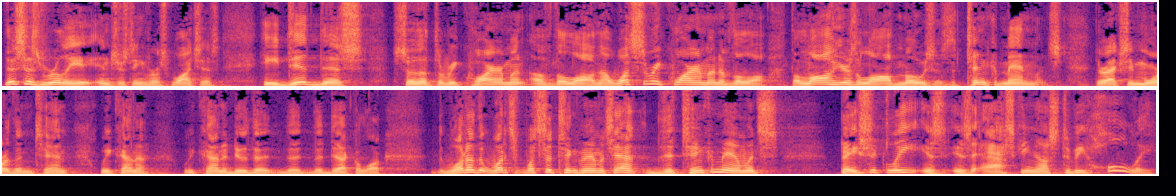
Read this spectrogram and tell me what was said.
this is really an interesting verse. Watch this. He did this so that the requirement of the law. Now, what's the requirement of the law? The law here's the law of Moses, the Ten Commandments. There are actually more than ten. We kind of we kind of do the, the, the, Decalogue. What are the, what's, what's the Ten Commandments? The Ten Commandments basically is, is asking us to be holy.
